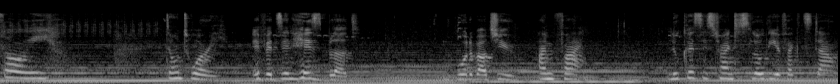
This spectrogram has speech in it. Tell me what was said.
Sorry. Don't worry. If it's in his blood, what about you? I'm fine. Lucas is trying to slow the effects down.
